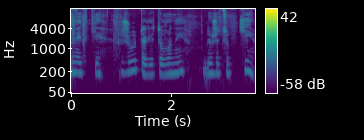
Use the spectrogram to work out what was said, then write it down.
нитки жутові, то вони дуже цупкі.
